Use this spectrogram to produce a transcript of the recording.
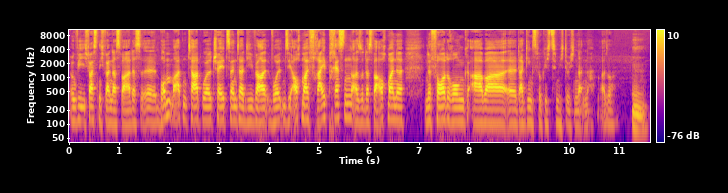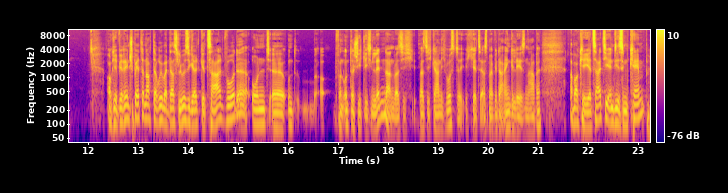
irgendwie, ich weiß nicht, wann das war, das äh, Bombenattentat World Trade Center, die war, wollten sie auch mal freipressen, also das war auch mal eine, eine Forderung, aber äh, da ging es wirklich ziemlich durcheinander. Also. Hm. Okay, wir reden später noch darüber, dass Lösegeld gezahlt wurde und, äh, und von unterschiedlichen Ländern, was ich, was ich gar nicht wusste, ich jetzt erstmal wieder eingelesen habe. Aber okay, jetzt seid ihr in diesem Camp.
